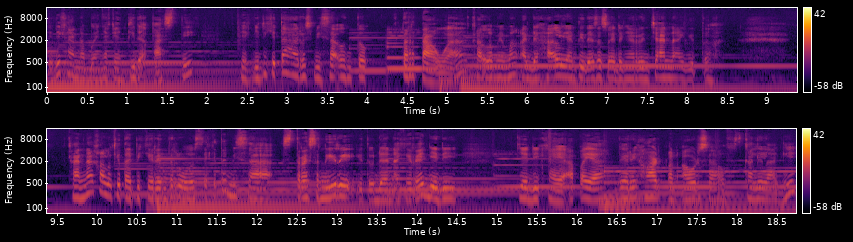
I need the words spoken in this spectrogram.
Jadi karena banyak yang tidak pasti ya jadi kita harus bisa untuk tertawa kalau memang ada hal yang tidak sesuai dengan rencana gitu. Karena kalau kita pikirin terus ya kita bisa stres sendiri gitu. Dan akhirnya jadi jadi kayak apa ya very hard on ourselves. Sekali lagi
